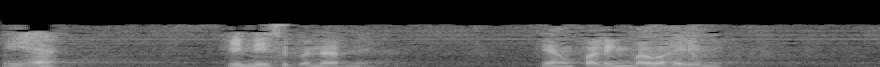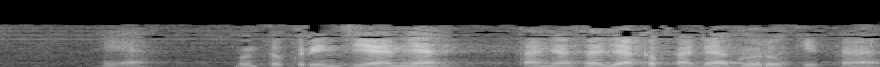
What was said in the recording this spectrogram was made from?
Ya. Ini sebenarnya yang paling bawah ini. Ya, untuk rinciannya tanya saja kepada guru kita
